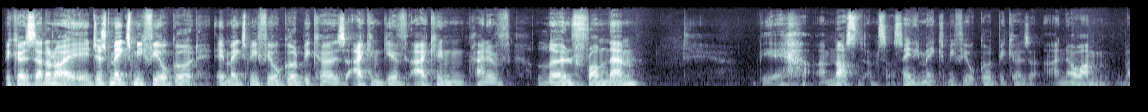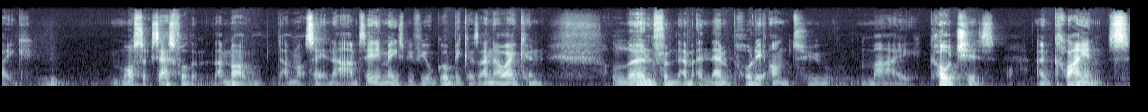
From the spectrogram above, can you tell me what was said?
because I don't know, it just makes me feel good. It makes me feel good because I can give, I can kind of learn from them I'm not. I'm not saying it makes me feel good because I know I'm like more successful than them. I'm not. I'm not saying that. I'm saying it makes me feel good because I know I can learn from them and then put it onto my coaches and clients.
